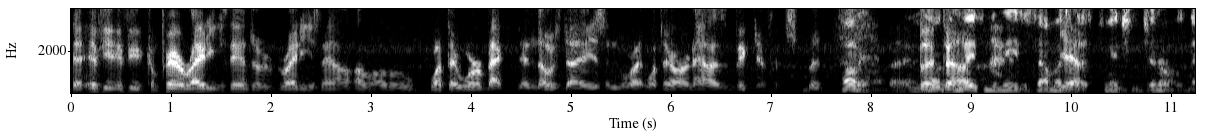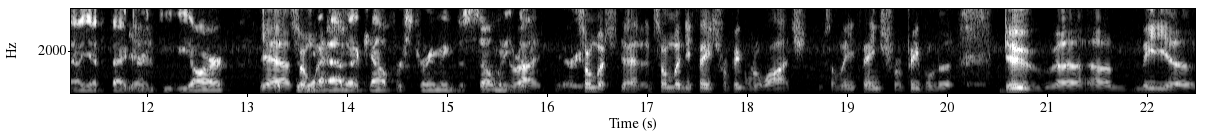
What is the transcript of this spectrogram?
if you if you compare ratings then to ratings now what they were back in those days and what they are now is a big difference but oh yeah. uh, but it's uh, amazing to me just how much yeah. that's changed in general. Now you have to factor yeah. in dvr yeah, so much how to account for streaming. Just so many right. So much and so many things for people to watch. So many things for people to do. Uh, um, media,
